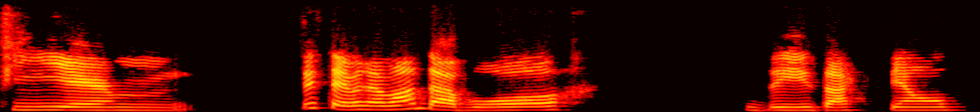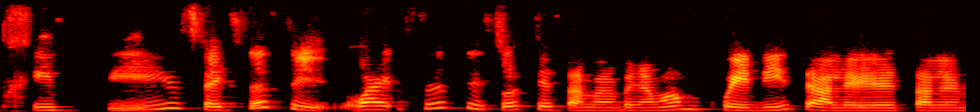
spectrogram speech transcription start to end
Puis euh, c'était vraiment d'avoir des actions précises. Fait que ça, c'est, ouais, ça, c'est sûr que ça m'a vraiment beaucoup aidé. Ça l'a, ça l'a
